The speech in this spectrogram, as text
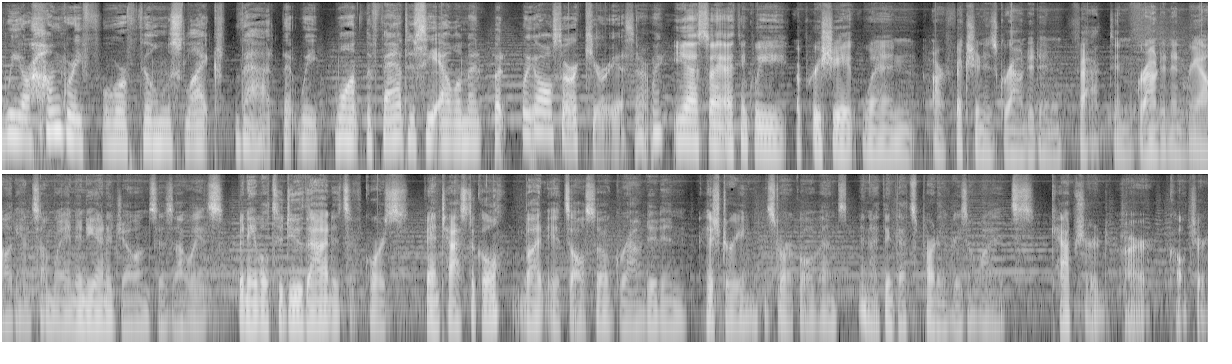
we are hungry for films like that, that we want the fantasy element, but we also are curious, aren't we? Yes, I, I, think we appreciate when our fiction is grounded in fact and grounded in reality in some way. And Indiana Jones has always been able to do that. It's, of course, fantastical, but it's also grounded in history and historical events. And I think that's part of the reason why it's captured our culture.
